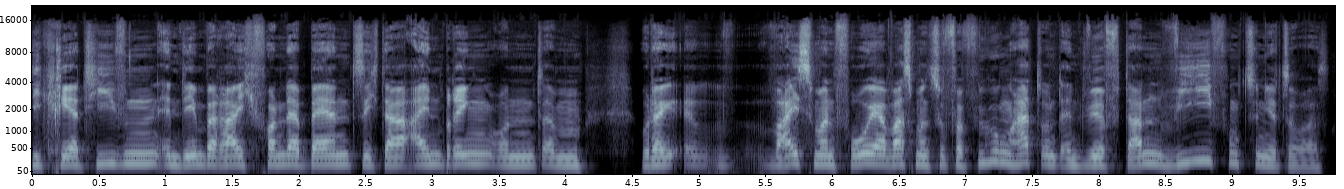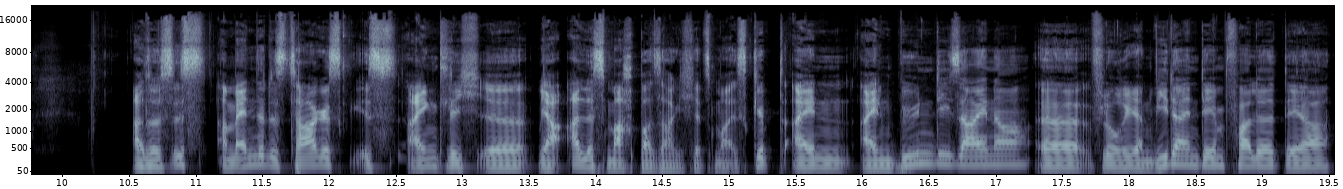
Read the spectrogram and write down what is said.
die Kreativen in dem Bereich von der Band sich da einbringen und ähm, oder äh, weiß man vorher, was man zur Verfügung hat und entwirft dann? Wie funktioniert sowas? Also es ist am Ende des Tages ist eigentlich äh, ja alles machbar, sage ich jetzt mal. Es gibt einen, einen Bühnendesigner, äh, Florian Wieder in dem Falle, der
